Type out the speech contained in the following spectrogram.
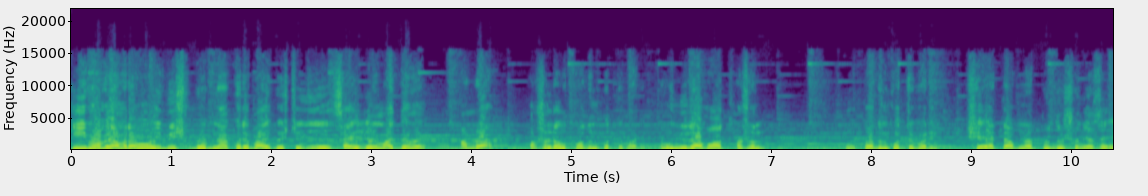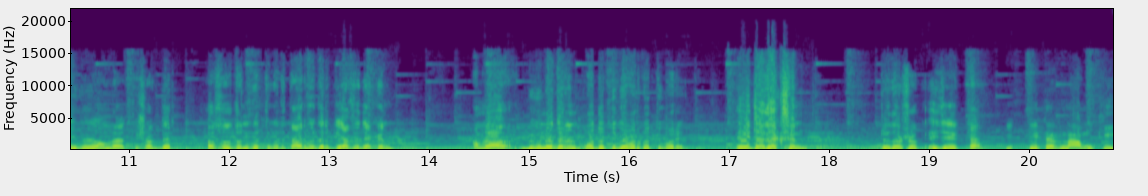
কীভাবে আমরা ওই বিষ প্রয়োগ না করে বায়ো পেস্টিসাইডের মাধ্যমে আমরা ফসলটা উৎপাদন করতে পারি এবং নিরাপদ ফসল উৎপাদন করতে পারি। সে একটা আপনার প্রদর্শনী আছে এইভাবে আমরা কৃষকদের সচেতন করতে পারি। তার ভিতর কি আছে দেখেন? আমরা বিভিন্ন ধরনের পদ্ধতি ব্যবহার করতে পারি। এইটা দেখছেন প্রিয় দর্শক এই যে একটা এটার নাম কি?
